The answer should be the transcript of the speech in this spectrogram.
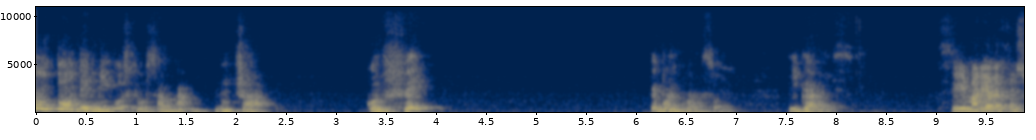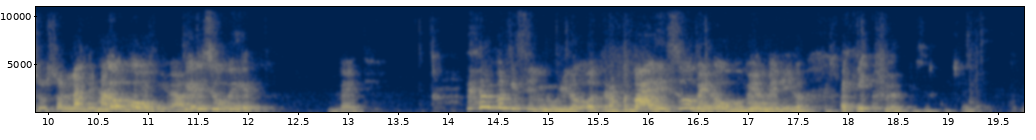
montón de enemigos que os salgan. Luchar con fe y buen corazón. Y ganáis. Sí, María de Jesús son lágrimas de Lobo, felicidad. ¿quieres subir? Leti. Porque se me olvidó otra. Vale, sube, Lobo. Bienvenido. Es Es que que se escuche bien, porque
